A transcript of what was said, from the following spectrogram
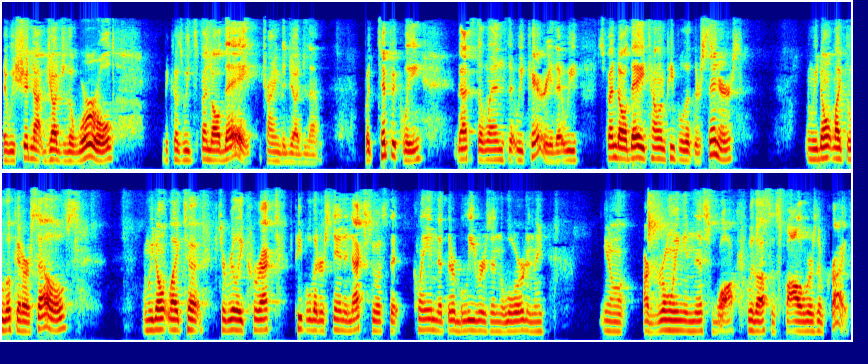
that we should not judge the world because we'd spend all day trying to judge them. But typically, that's the lens that we carry, that we spend all day telling people that they're sinners, and we don't like to look at ourselves and we don't like to, to really correct people that are standing next to us that claim that they're believers in the Lord and they, you know, are growing in this walk with us as followers of Christ.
